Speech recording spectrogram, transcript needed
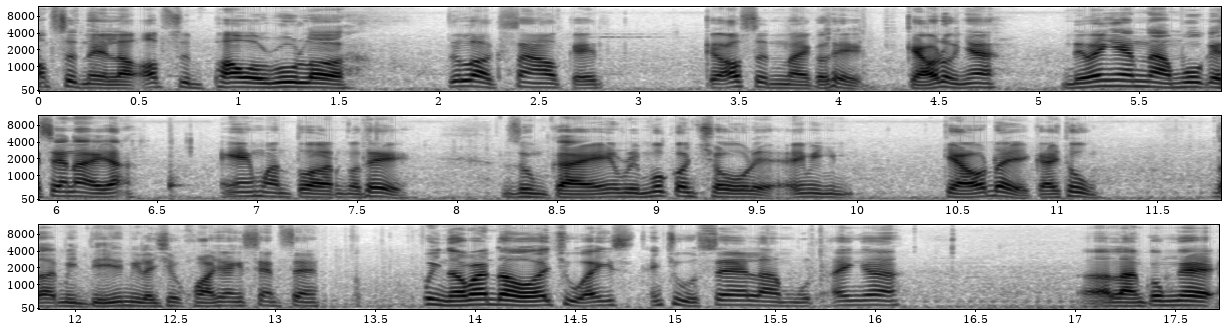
Option này là option power ruler, tức là sao cái cái option này có thể kéo được nha. Nếu anh em nào mua cái xe này á, anh em hoàn toàn có thể dùng cái remote control để anh mình kéo đẩy cái thùng. Đợi mình tí mình lấy chìa khóa cho anh xem xem. Mình nói ban đầu ấy, chủ anh anh chủ xe là một anh à, à, làm công nghệ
